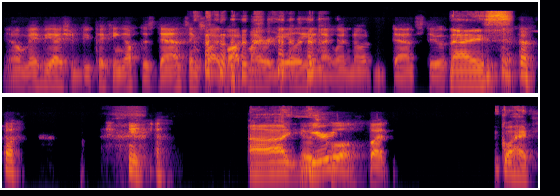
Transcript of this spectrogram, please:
you know, maybe I should be picking up this dancing. So I bought my regalia and I went out and danced too. Nice. Yeah, Uh it was you're cool. But go ahead.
